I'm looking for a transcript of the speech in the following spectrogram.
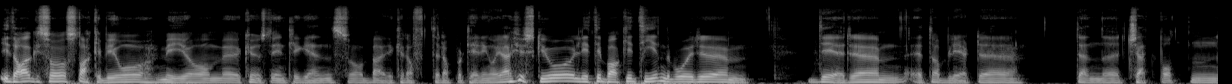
I dag så snakker vi jo mye om eh, kunstig intelligens og bærekraftrapportering. og Jeg husker jo litt tilbake i tiden hvor um, dere etablerte denne chatboten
